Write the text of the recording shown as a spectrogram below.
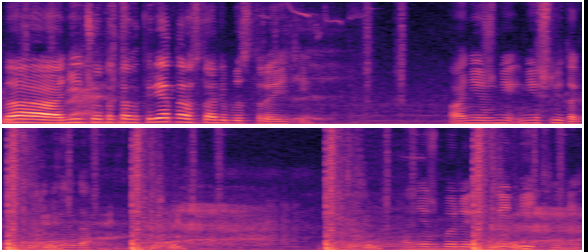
Да, они что-то конкретно стали быстро идти. Они же не, не шли так быстро никогда. Они же были медлительнее.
